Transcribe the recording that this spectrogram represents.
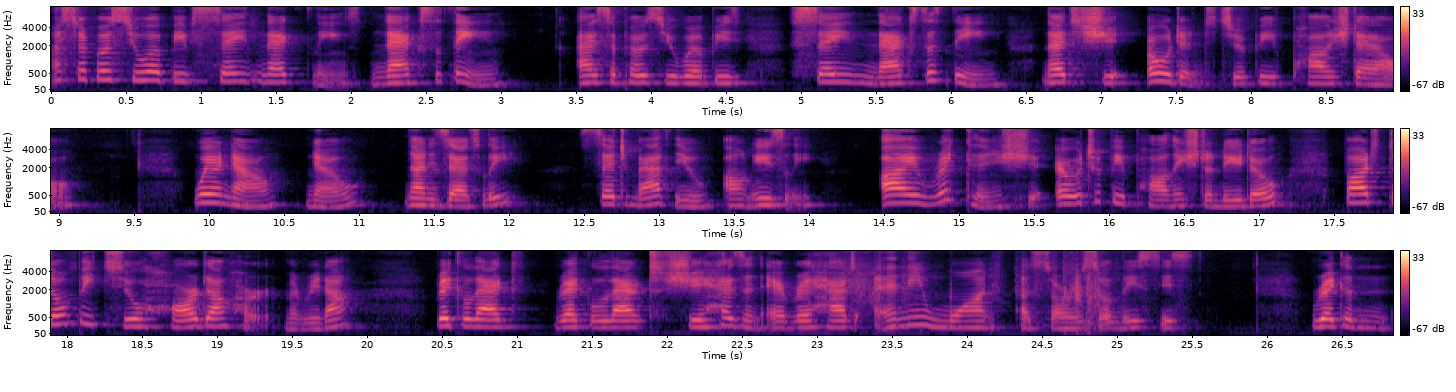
I suppose you will be saying next thing. Next thing. I suppose you will be saying next thing that she oughtn't to be punished at all. Well, now, no, not exactly, said Matthew uneasily. I reckon she ought to be punished a little, but don't be too hard on her, Marina. Recollect recollect she hasn't ever had anyone uh, sorry so this is recon,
